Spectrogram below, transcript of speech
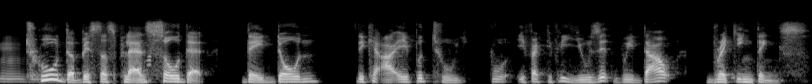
mm-hmm. to the business plan so that they don't they can are able to effectively use it without breaking things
